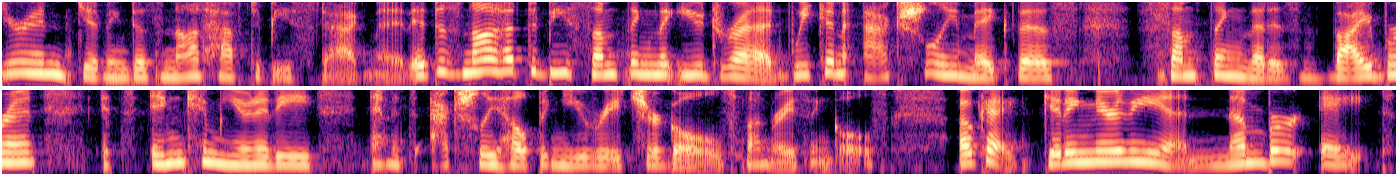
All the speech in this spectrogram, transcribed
End giving does not have to be stagnant. It does not have to be something that you dread. We can actually make this something that is vibrant, it's in community, and it's actually helping you reach your goals, fundraising goals. Okay, getting near the end. Number eight.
